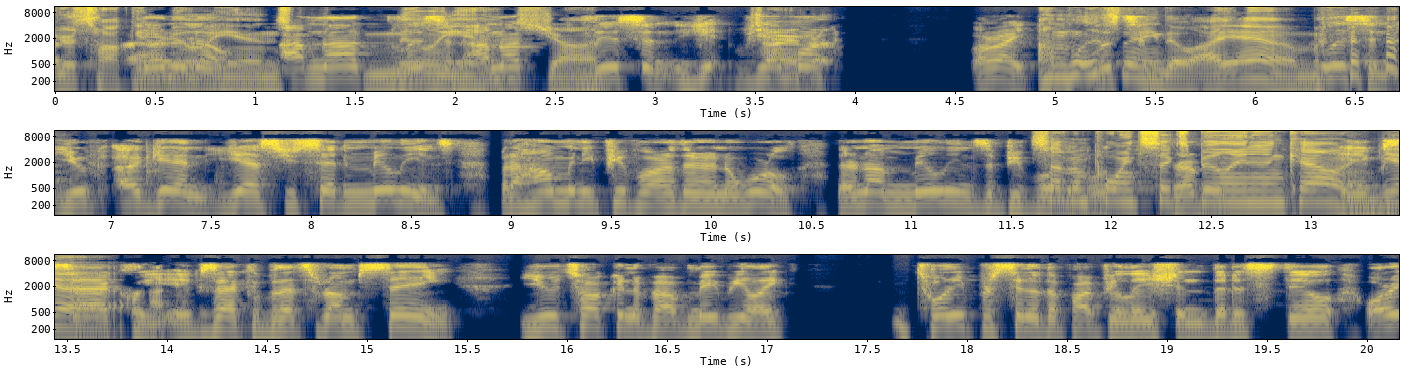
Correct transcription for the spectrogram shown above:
you're talking No, no, no. millions. I'm not. listen, I'm not. Millions, John. Listen, yeah, yeah Mark. All right, I'm listening listen. though. I am. Listen, you again. Yes, you said millions, but how many people are there in the world? There are not millions of people. Seven point six billion in the Seven world. point six There are- billion and counting. Exactly, Yeah. exactly. But that's what I'm saying. You're talking about maybe like 20% of the population that is still, or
